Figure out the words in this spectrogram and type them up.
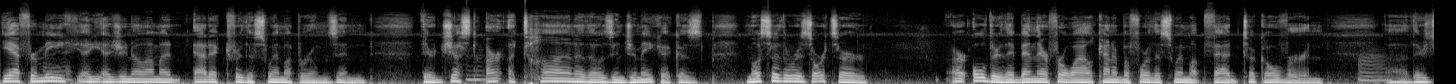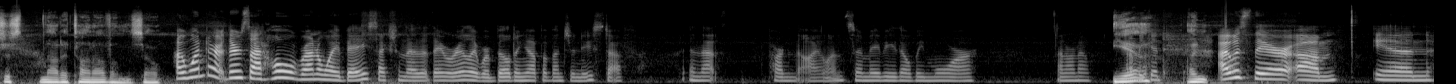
Yeah, for me, as you know, I'm an addict for the swim up rooms, and there just mm-hmm. aren't a ton of those in Jamaica because most of the resorts are are older. They've been there for a while, kind of before the swim up fad took over, and uh, there's just not a ton of them. So I wonder. There's that whole Runaway Bay section there that they really were building up a bunch of new stuff in that part of the island. So maybe there'll be more. I don't know. yeah. I- I was there um, in,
